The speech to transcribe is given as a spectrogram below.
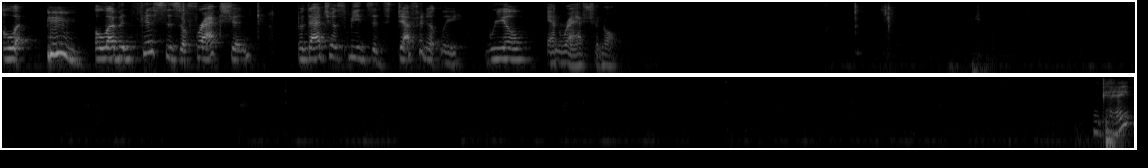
Ele 11 fifths is a fraction, but that just means it's definitely real and rational. Okay,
